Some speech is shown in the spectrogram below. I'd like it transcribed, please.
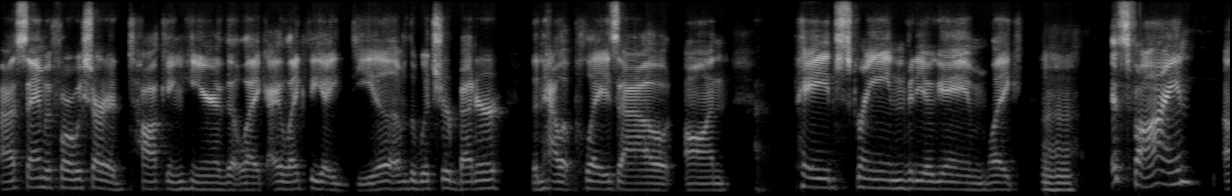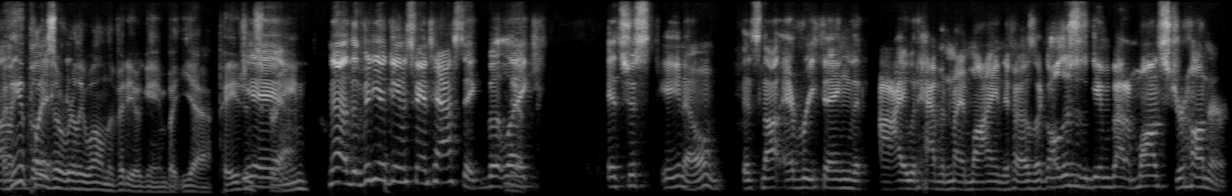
I was saying before we started talking here that like I like the idea of The Witcher better than how it plays out on page, screen, video game. Like Mhm. it's fine. I think um, it plays out really well in the video game, but yeah, page and Yeah, yeah, yeah. screen. No, the video game is fantastic, but Yeah. like it's just, you know, it's not everything that I would have in my mind if I was like, oh, this is a game about a monster hunter.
